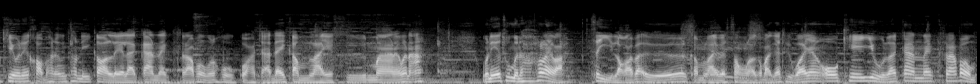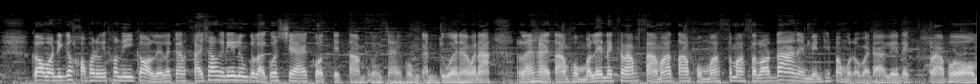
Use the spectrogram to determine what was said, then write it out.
เควันนี้ขอพันเท่านี้ก่อนเลยละกันนะครับผมโอ้โหกว่าจะได้กำไรคืนมานะวะนะวันนี้ทุนมันเท่าไหร่วะ400ป่ะเออกำไรไป 200กว่าบาทก็ถือว่ายังโอเคอยู่แล้วกันนะครับผมก็วันนี้ก็ขอพันเท่านี้ก่อนเลยละกันใครชอบคลิปนี้ลืมกดไลค์กดแชร์กดติดตามเป็นกำลังใจให้ผมกันด้วยนะวะนะและใครตามผมมาเล่นนะครับ สามารถตามผมมาสมัครสล็อตได้ในเมนต์ที่ปักหมุดเอาไว้ได้เลยนะครับผม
